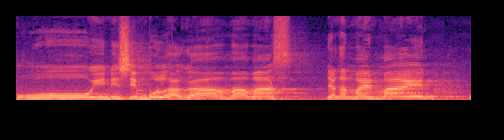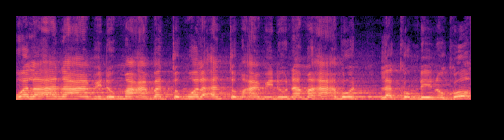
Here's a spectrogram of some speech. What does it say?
Oh ini simbol agama mas. Jangan main-main wala ana abidum ma'abattum wala antum abiduna ma'abud lakum dinukum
